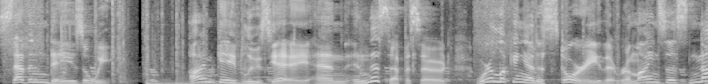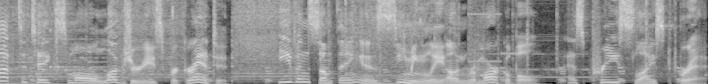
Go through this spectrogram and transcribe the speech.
seven days a week. I'm Gabe Luzier, and in this episode, we're looking at a story that reminds us not to take small luxuries for granted, even something as seemingly unremarkable as pre sliced bread.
